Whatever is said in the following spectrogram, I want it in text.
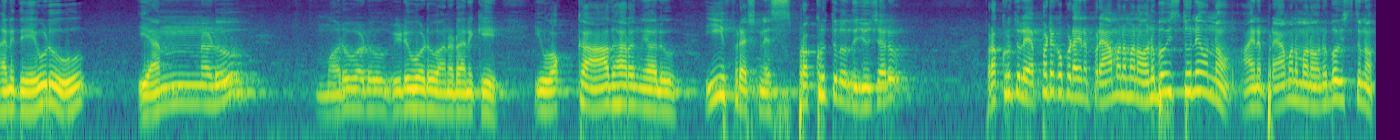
కానీ దేవుడు ఎన్నడు మరువడు విడువడు అనడానికి ఈ ఒక్క ఆధారం చాలు. ఈ ఫ్రెష్నెస్ ప్రకృతిలో ఉంది చూశారు? ప్రకృతిలో ఎప్పటికప్పుడు ఆయన ప్రేమను మనం అనుభవిస్తూనే ఉన్నాం. ఆయన ప్రేమను మనం అనుభవిస్తున్నాం.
